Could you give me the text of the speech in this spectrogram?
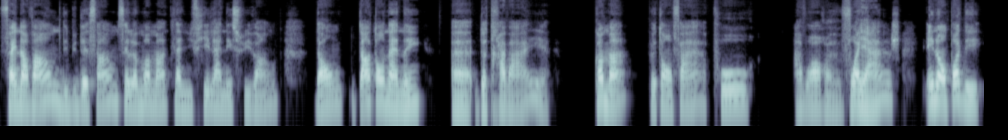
Fin novembre, début décembre, c'est le moment de planifier l'année suivante. Donc, dans ton année euh, de travail, comment peut-on faire pour avoir un voyage et non pas des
